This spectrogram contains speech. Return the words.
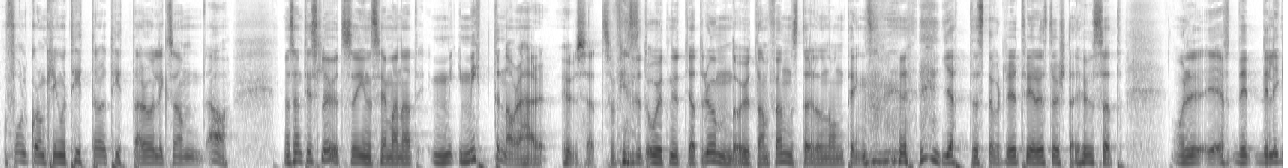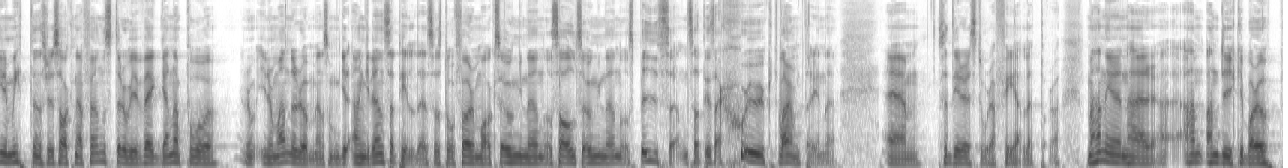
Och folk går omkring och tittar och tittar och liksom, ja. Men sen till slut så inser man att i mitten av det här huset så finns det ett outnyttjat rum då utan fönster eller någonting som är jättestort. Det är det tredje största i huset. Och det, det, det ligger i mitten så det saknar fönster och vid väggarna på, i de andra rummen som angränsar till det så står förmaksugnen och salsugnen och spisen. Så att det är så här sjukt varmt där inne. Ehm, så det är det stora felet då. då. Men han är den här, han, han dyker bara upp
